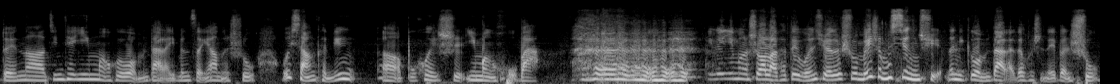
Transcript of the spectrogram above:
对，那今天一梦会为我们带来一本怎样的书？我想肯定呃不会是《一梦湖》吧，因为一梦说了他对文学的书没什么兴趣。那你给我们带来的会是哪本书？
